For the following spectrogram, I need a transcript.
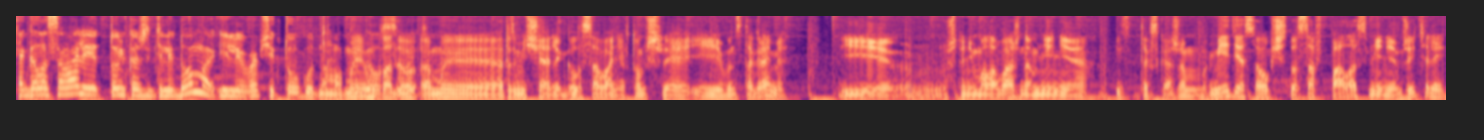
А голосовали только жители дома или вообще кто угодно мог Мы, проголосовать? укладыв- мы размещали голосование в том числе и в Инстаграме. И, что немаловажно, мнение, так скажем, медиа-сообщества совпало с мнением жителей.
